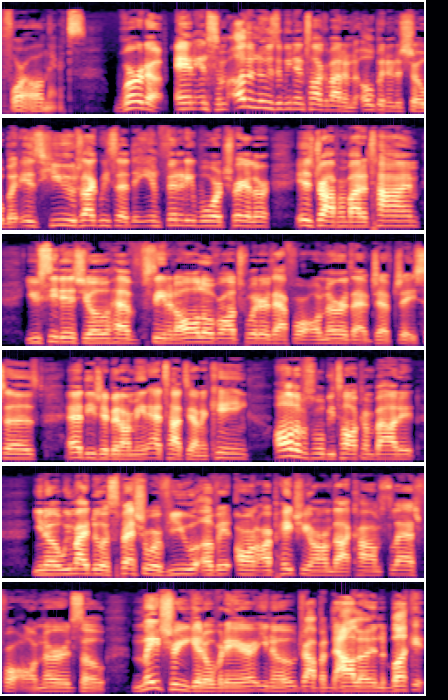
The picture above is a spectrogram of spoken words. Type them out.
For All Nerds. Word up. And in some other news that we didn't talk about in the opening of the show, but is huge. Like we said, the Infinity War trailer is dropping. By the time you see this, you'll have seen it all over our Twitters at For All Nerds, at Jeff J Says, at DJ Ben Hameen, at Tatiana King. All of us will be talking about it. You know, we might do a special review of it on our patreon.com slash for all nerds. So make sure you get over there, you know, drop a dollar in the bucket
